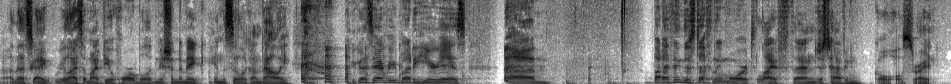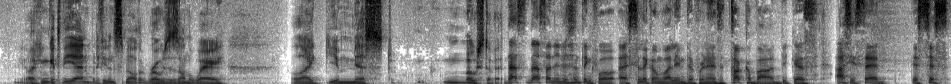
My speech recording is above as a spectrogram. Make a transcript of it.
Uh, that's I realize that might be a horrible admission to make in the Silicon Valley because everybody here is. Um, but I think there's definitely more to life than just having goals, right? You know, I can get to the end, but if you didn't smell the roses on the way, like you missed most of it. That's that's an interesting thing for a Silicon Valley entrepreneur to talk about because, as you said, it's just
